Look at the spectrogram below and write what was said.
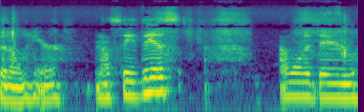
put on here. Now see this, I want to do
